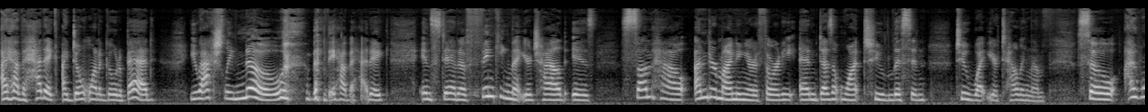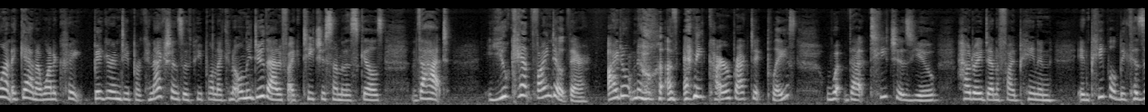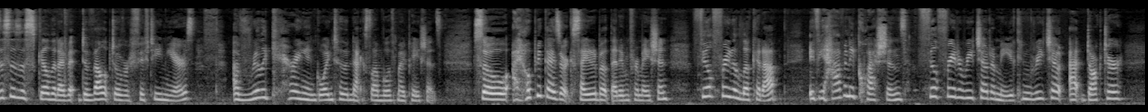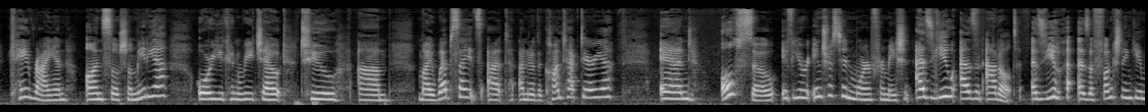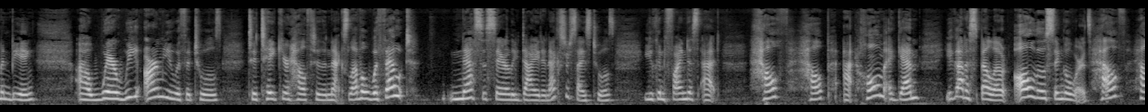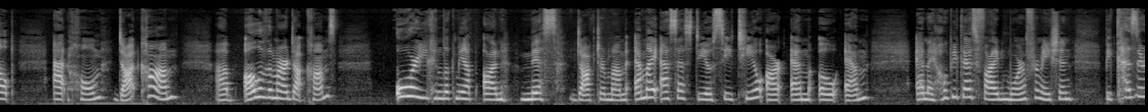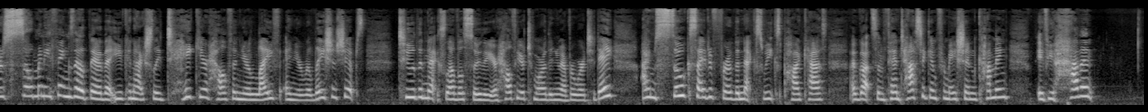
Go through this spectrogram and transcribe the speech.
I have a headache, I don't want to go to bed, you actually know that they have a headache instead of thinking that your child is somehow undermining your authority and doesn't want to listen to what you're telling them. So I want, again, I want to create bigger and deeper connections with people. And I can only do that if I teach you some of the skills that you can't find out there. I don't know of any chiropractic place what, that teaches you how to identify pain in, in people because this is a skill that I've developed over 15 years of really caring and going to the next level with my patients. So I hope you guys are excited about that information. Feel free to look it up. If you have any questions, feel free to reach out to me. You can reach out at Dr. K. Ryan on social media, or you can reach out to um, my websites at under the contact area. And also, if you're interested in more information, as you as an adult, as you as a functioning human being, uh, where we arm you with the tools to take your health to the next level without necessarily diet and exercise tools, you can find us at health help at home. Again, you got to spell out all those single words health help at home.com. Uh, all of them are dot coms. Or you can look me up on Miss Dr. Mom, M I S S D O C T O R M O M. And I hope you guys find more information because there's so many things out there that you can actually take your health and your life and your relationships to the next level so that you're healthier tomorrow than you ever were today. I'm so excited for the next week's podcast. I've got some fantastic information coming. If you haven't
